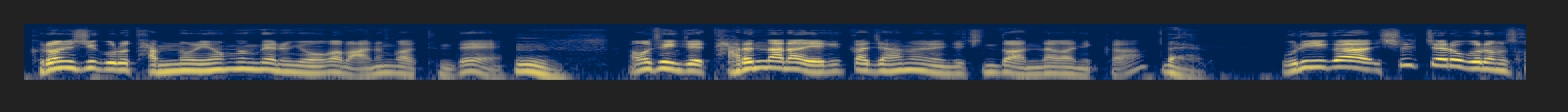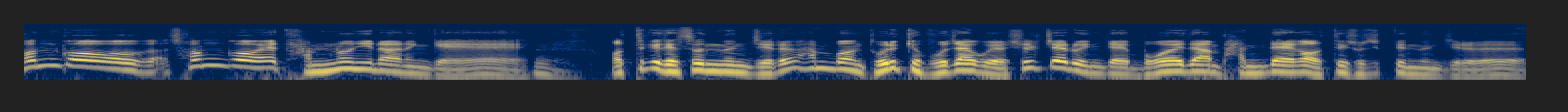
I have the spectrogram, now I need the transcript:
그런 식으로 담론이 형성되는 경우가 많은 것 같은데 음. 아무튼 이제 다른 나라 얘기까지 하면 이제 진도 안 나가니까 네. 우리가 실제로 그럼 선거 선거의 담론이라는 게 음. 어떻게 됐었는지를 한번 돌이켜 보자고요. 실제로 이제 뭐에 대한 반대가 어떻게 조직됐는지를.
